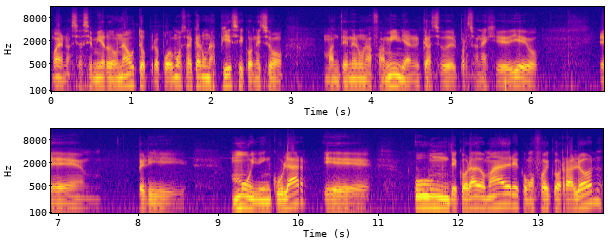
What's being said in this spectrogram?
bueno, se hace mierda un auto, pero podemos sacar unas piezas y con eso mantener una familia, en el caso del personaje de Diego. Eh, peli muy vincular, eh, un decorado madre como fue Corralón,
